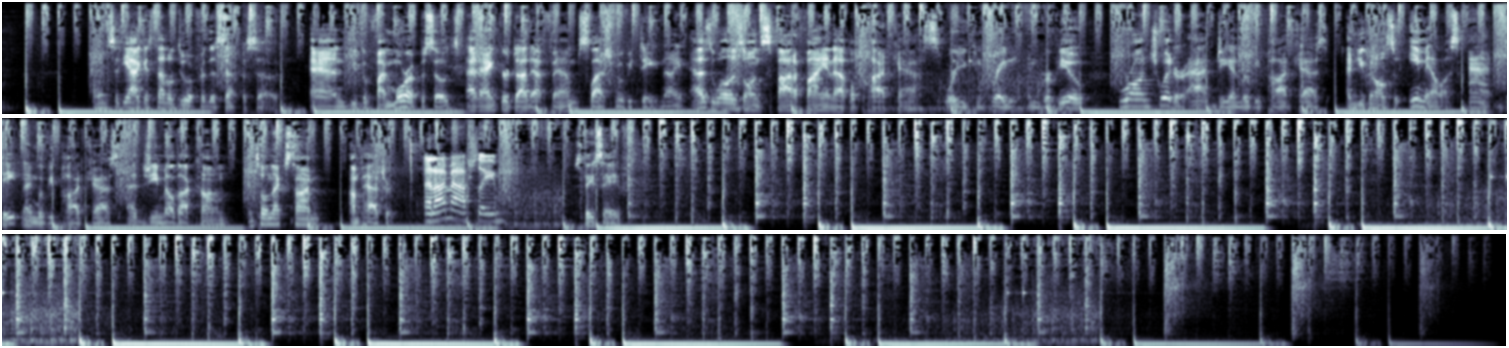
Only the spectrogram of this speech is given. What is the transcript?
And so, yeah, I guess that'll do it for this episode. And you can find more episodes at anchor.fm slash movie date night, as well as on Spotify and Apple Podcasts, where you can rate and review. We're on Twitter at DN Movie Podcast. And you can also email us at date night movie podcast at gmail.com. Until next time, I'm Patrick. And I'm Ashley. Stay safe.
